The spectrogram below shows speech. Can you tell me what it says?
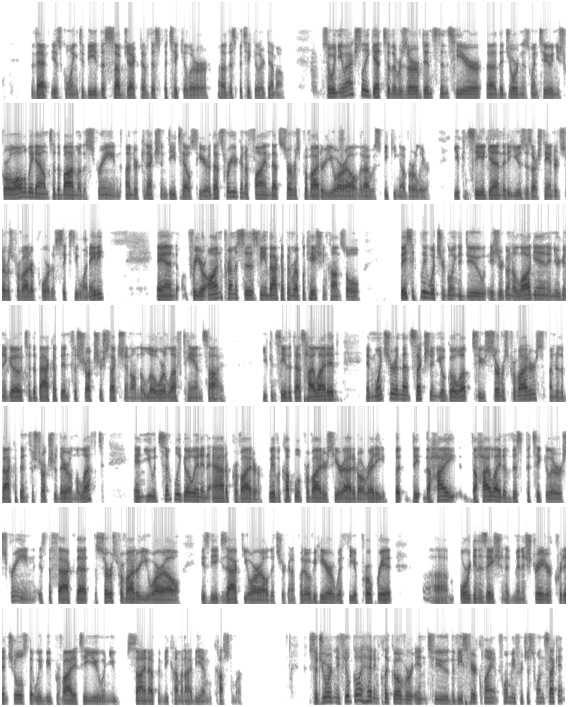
that is going to be the subject of this particular, uh, this particular demo. So when you actually get to the reserved instance here uh, that Jordan has went to and you scroll all the way down to the bottom of the screen under connection details here, that's where you're gonna find that service provider URL that I was speaking of earlier. You can see again that it uses our standard service provider port of 6180. And for your on-premises Veeam backup and replication console, basically what you're going to do is you're going to log in and you're going to go to the backup infrastructure section on the lower left-hand side. You can see that that's highlighted. And once you're in that section, you'll go up to service providers under the backup infrastructure there on the left. And you would simply go in and add a provider. We have a couple of providers here added already, but the, the, high, the highlight of this particular screen is the fact that the service provider URL is the exact URL that you're going to put over here with the appropriate um, organization administrator credentials that would be provided to you when you sign up and become an IBM customer. So Jordan, if you'll go ahead and click over into the vSphere client for me for just one second.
